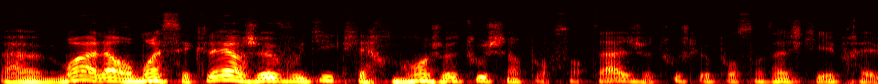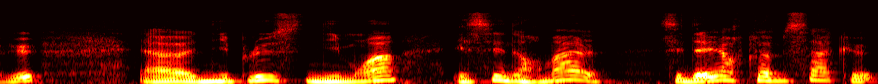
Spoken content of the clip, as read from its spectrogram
Euh, moi, là, au moins c'est clair. Je vous dis clairement, je touche un pourcentage. Je touche le pourcentage qui est prévu, euh, ni plus ni moins. Et c'est normal. C'est d'ailleurs comme ça que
